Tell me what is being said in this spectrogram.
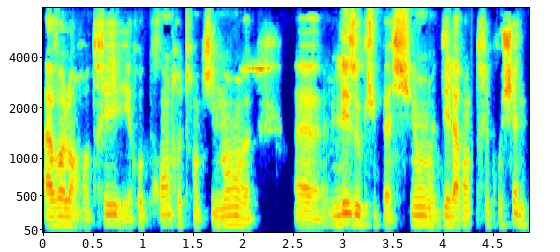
avant leur rentrée et reprendre tranquillement les occupations dès la rentrée prochaine.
